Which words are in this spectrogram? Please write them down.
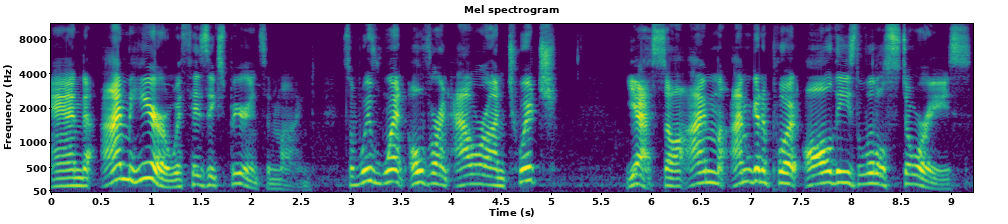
and I'm here with his experience in mind. So we've went over an hour on Twitch. Yes, yeah, so I'm I'm gonna put all these little stories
